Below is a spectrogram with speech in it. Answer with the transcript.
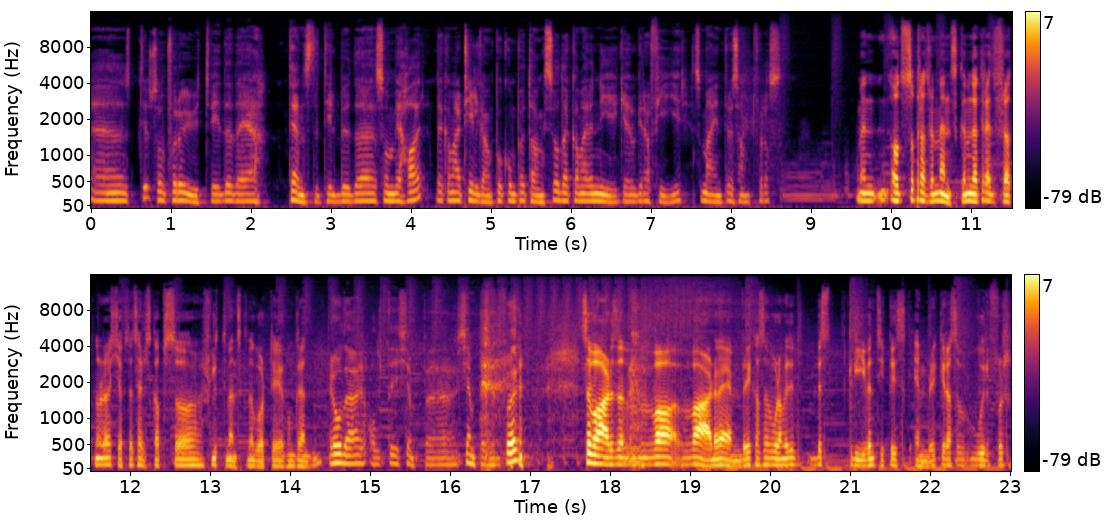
for å utvide det tjenestetilbudet som vi har. Det kan være tilgang på kompetanse, og det kan være nye geografier som er interessant for oss. Men, og så prater du om menneskene, men du er ikke redd for at når du har kjøpt et selskap, så slutter menneskene å gå til konkurrenten? Jo, det er jeg alltid kjempe, kjemperedd for. så hva er, det, hva, hva er, det, ved Embrik? Altså, hvordan vil du beskrive en typisk Embriker? Altså, hvorfor,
